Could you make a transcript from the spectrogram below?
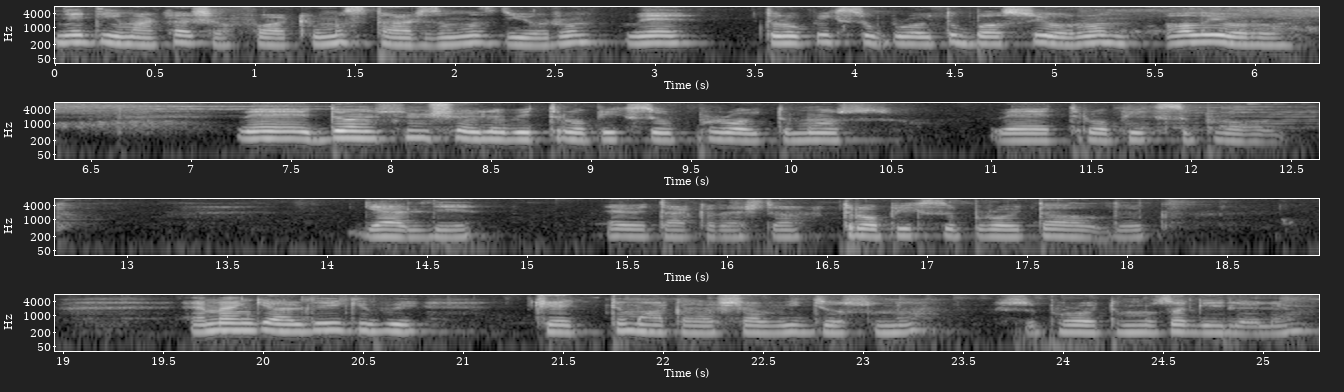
ne diyeyim arkadaşlar farkımız tarzımız diyorum ve Tropic Sprite'u basıyorum alıyorum ve dönsün şöyle bir Tropic Sprite'umuz ve Tropic Sprite geldi. Evet arkadaşlar Tropic Sprite aldık. Hemen geldiği gibi çektim arkadaşlar videosunu. Sprite'umuza gelelim.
